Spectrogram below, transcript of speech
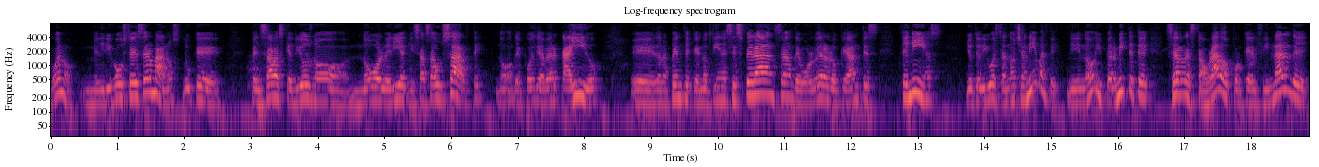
bueno, me dirijo a ustedes hermanos, tú que pensabas que Dios no, no volvería quizás a usarte, ¿no? Después de haber caído, eh, de repente que no tienes esperanza de volver a lo que antes tenías, yo te digo esta noche anímate y, ¿no? y permítete ser restaurado porque al final de,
